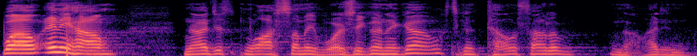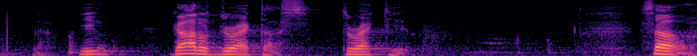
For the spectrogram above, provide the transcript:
Well, anyhow, now I just lost somebody. Where's he going to go? He's going to tell us how to. No, I didn't. No. You, God will direct us, direct you. So,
